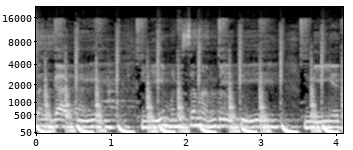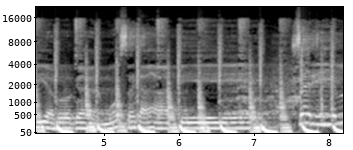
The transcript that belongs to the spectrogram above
ಸಂಗಾತಿ, ಈ ಮನಸ್ಸ ನಂಬೇತಿ ನೀಯದಿಯ ಹೋಗ ಮೋಸಗಾತಿ. ಸರಿ ಇಲ್ಲ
